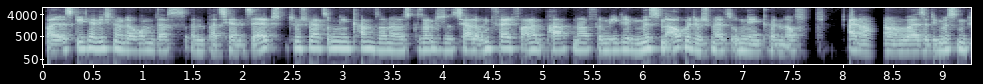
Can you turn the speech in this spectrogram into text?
weil es geht ja nicht nur darum, dass ein Patient selbst mit dem Schmerz umgehen kann, sondern das gesamte soziale Umfeld, vor allem Partner, Familie, müssen auch mit dem Schmerz umgehen können auf eine andere Weise. Die müssen,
